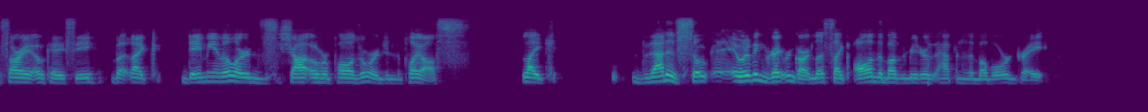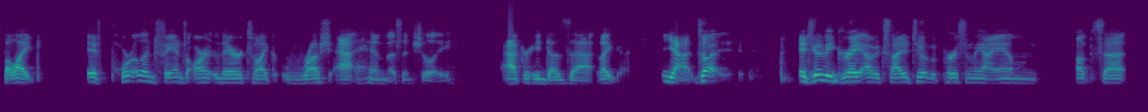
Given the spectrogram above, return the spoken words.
sorry OKC, but like Damian Lillard's shot over Paul George in the playoffs. Like that is so it would have been great regardless. Like all of the buzzer beaters that happened in the bubble were great. But like if Portland fans aren't there to like rush at him essentially after he does that, like yeah, so it's gonna be great. I'm excited to it, but personally I am upset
